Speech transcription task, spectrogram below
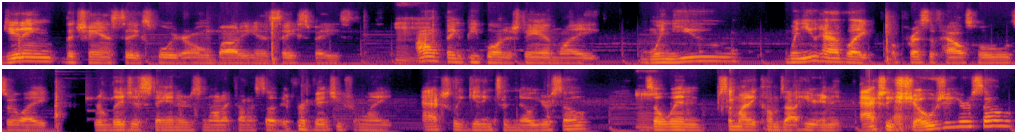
getting the chance to explore your own body in a safe space Mhm. i don't think people understand like when you when you have like oppressive households or like religious standards and all that kind of stuff it prevents you from like actually getting to know yourself Mm. So when somebody comes out here and it actually shows you yourself,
